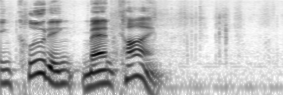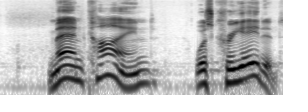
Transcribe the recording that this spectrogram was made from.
including mankind. Mankind was created,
